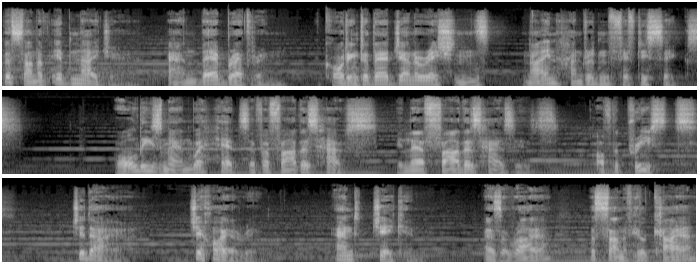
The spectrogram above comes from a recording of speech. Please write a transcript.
the son of Ibnijah, and their brethren, according to their generations, nine hundred and fifty-six. All these men were heads of a father's house, in their fathers' houses, of the priests, Jedaiah, Jehoiarib, and Jachin, Azariah, the son of Hilkiah,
